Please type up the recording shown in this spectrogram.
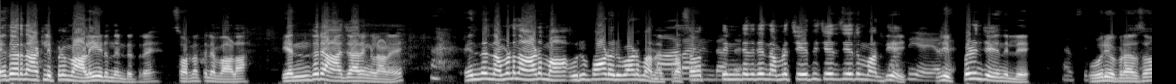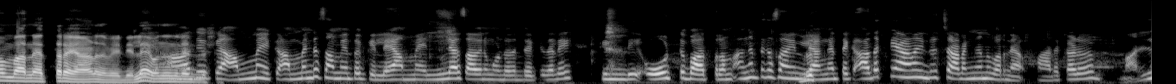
ഏതൊരു നാട്ടിൽ ഇപ്പോഴും വളയിടുന്നുണ്ട് അത്രേ സ്വർണത്തിന്റെ വള. എന്തൊരു ആചാരങ്ങളാണ്. എന്താ നമ്മുടെ നാട് ഒരുപാട് ഒരുപാട് പറഞ്ഞു പ്രസവത്തിന്റെ നമ്മൾ ചെയ്ത് ചെയ്ത് ചെയ്ത് മതിയായി. പക്ഷെ ഇപ്പോഴും ചെയ്യുന്നില്ലേ. ഒരു പ്രസവം പറഞ്ഞ എത്രയാണ് വേണ്ടി അല്ലേ? ഒന്ന് അമ്മയൊക്കെ അമ്മന്റെ സമയത്തൊക്കെ ഇല്ലേ? അമ്മ എല്ലാ സാധനവും കൊണ്ടുവന്നിട്ട് അതായത് കിണ്ടി ഓട്ട് പാത്രം അങ്ങനത്തെ സാധനം ഇല്ലേ? അങ്ങനത്തെ അതൊക്കെയാണ് ഇതിന്റെ ഒരു ചടങ്ങ് എന്ന് പറഞ്ഞ പാലക്കാട് നല്ല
